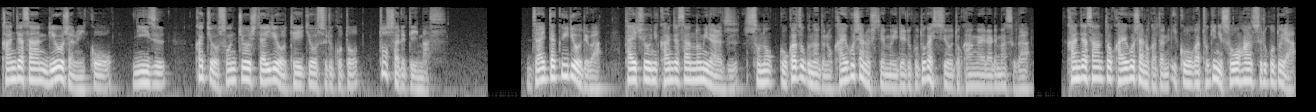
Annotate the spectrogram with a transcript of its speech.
患者さん利用者の意向、ニーズ、価値を尊重した医療を提供することとされています。在宅医療では、対象に患者さんのみならず、そのご家族などの介護者の視点も入れることが必要と考えられますが、患者さんと介護者の方の意向が時に相反することや、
